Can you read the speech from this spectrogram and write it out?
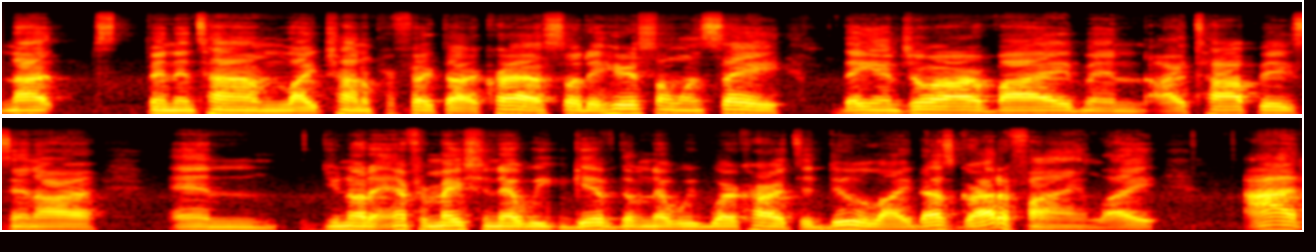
not spending time like trying to perfect our craft. So to hear someone say they enjoy our vibe and our topics and our and you know the information that we give them that we work hard to do, like that's gratifying. Like I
